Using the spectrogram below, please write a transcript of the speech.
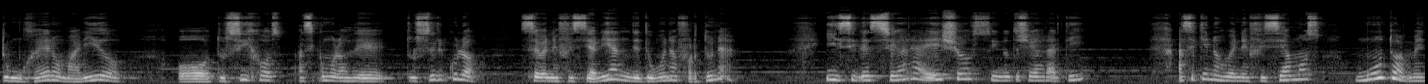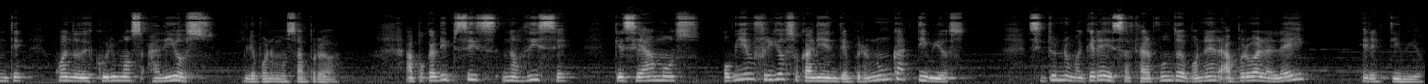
tu mujer o marido o tus hijos, así como los de tu círculo, se beneficiarían de tu buena fortuna. Y si les llegara a ellos y no te llegara a ti, así que nos beneficiamos mutuamente cuando descubrimos a Dios y le ponemos a prueba. Apocalipsis nos dice que seamos o bien fríos o calientes, pero nunca tibios. Si tú no me crees hasta el punto de poner a prueba la ley, eres tibio.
